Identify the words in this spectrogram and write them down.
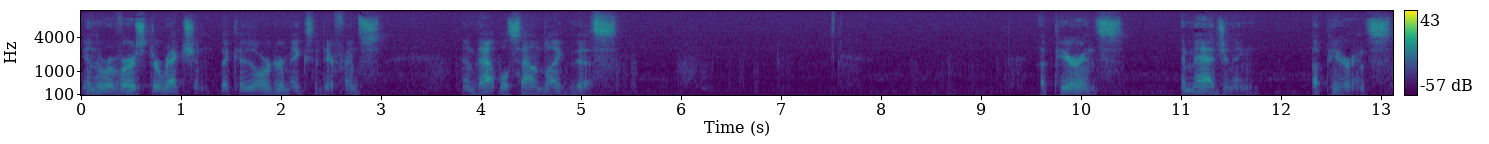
in the reverse direction because order makes a difference. And that will sound like this. Appearance, imagining, appearance,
